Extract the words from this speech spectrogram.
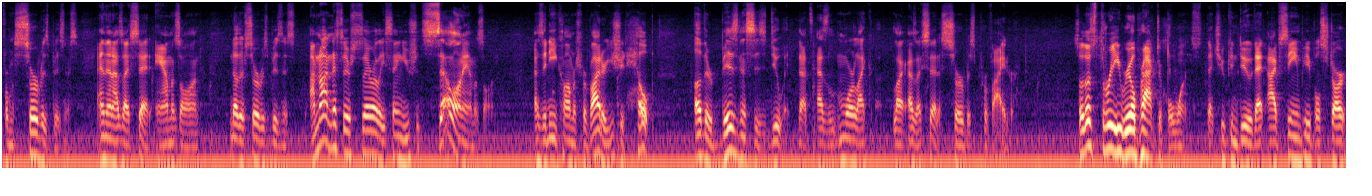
from a service business. And then as I said, Amazon, another service business. I'm not necessarily saying you should sell on Amazon as an e-commerce provider. You should help other businesses do it. That's as more like like as I said, a service provider. So those three real practical ones that you can do that I've seen people start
